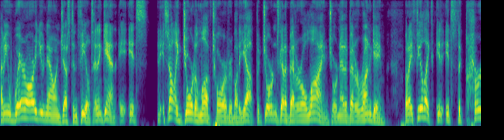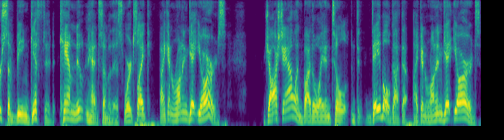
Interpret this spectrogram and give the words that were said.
I mean, where are you now in Justin Fields? And again, it's it's not like Jordan Love tore everybody up, but Jordan's got a better O line. Jordan had a better run game. But I feel like it, it's the curse of being gifted. Cam Newton had some of this, where it's like I can run and get yards. Josh Allen, by the way, until D- Daboll got that, I can run and get yards.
